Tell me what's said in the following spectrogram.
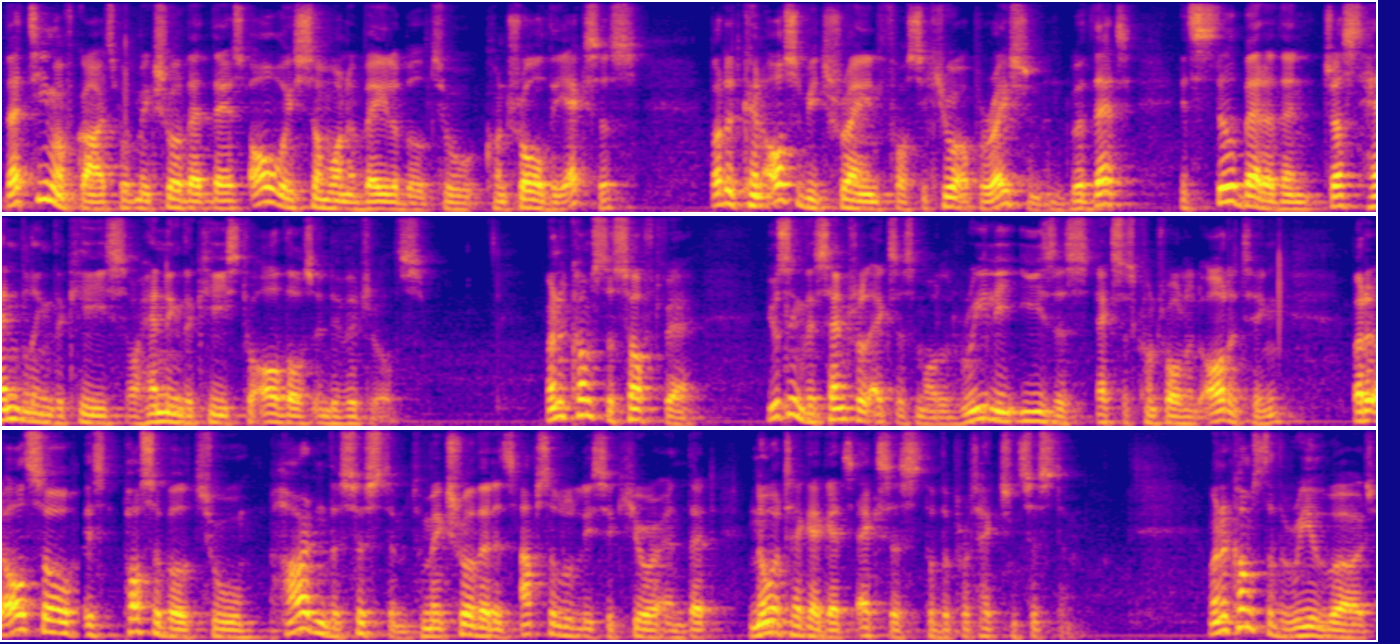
That team of guards would make sure that there's always someone available to control the access, but it can also be trained for secure operation. And with that, it's still better than just handling the keys or handing the keys to all those individuals. When it comes to software, using the central access model really eases access control and auditing but it also is possible to harden the system to make sure that it's absolutely secure and that no attacker gets access to the protection system. When it comes to the real world,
